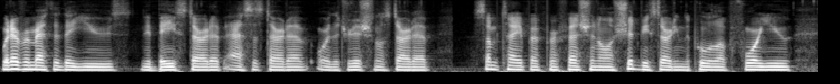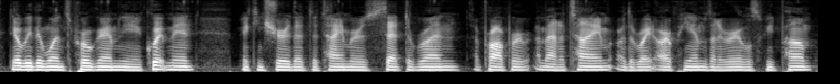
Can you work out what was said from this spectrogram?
whatever method they use the base startup, acid startup, or the traditional startup some type of professional should be starting the pool up for you. They'll be the ones programming the equipment, making sure that the timer is set to run a proper amount of time or the right RPMs on a variable speed pump.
